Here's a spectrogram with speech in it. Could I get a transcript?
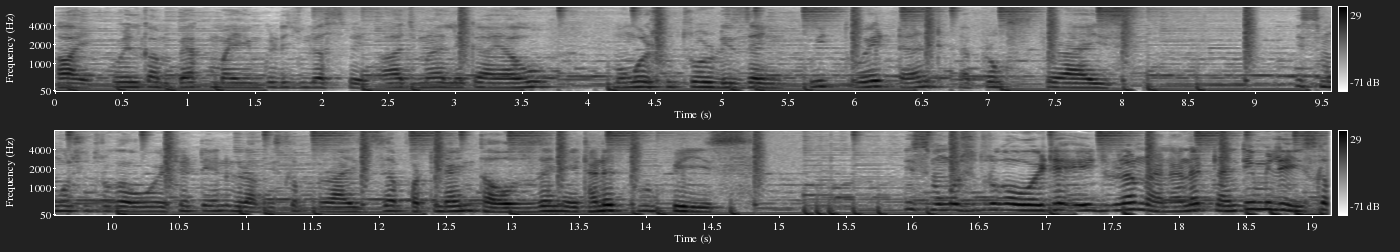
Hi welcome back my MKD jewellers पे आज मैं लेकर आया हूँ mangalsutra design with weight and approx price इस मंगल सूत्र का वेट है टेन ग्राम इसका प्राइस है forty nine thousand eight hundred rupees इस मंगल सूत्र का वेट है eight gram nine hundred ninety milli, इसका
